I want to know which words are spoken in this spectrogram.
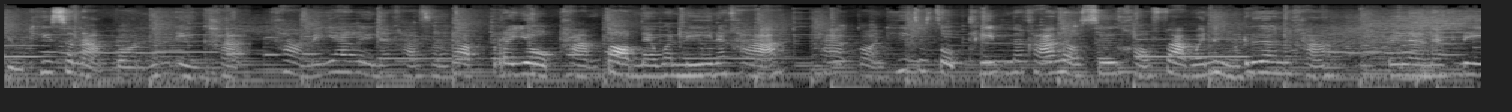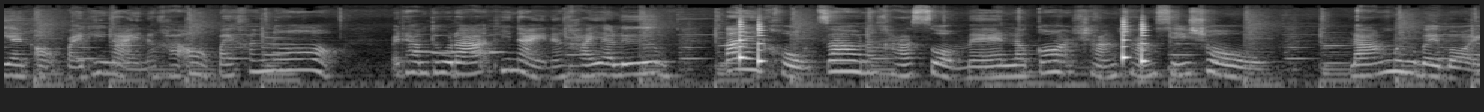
อยู่ที่สนามบอลนั่นเองค่ะ ค่ะไม่ยากเลยนะคะสำหรับประโยคถามตอบในวันนี้นะคะ ค่ะก่อนที่จะจบคลิปนะคะ เราซื้อขอฝากไว้หนึ่งเรื่องนะคะ เวลานักเรียนออกไปที่ไหนนะคะ ออกไปข้างนอก ไปทำธุระที่ไหนนะคะ อย่าลืมใต้โขกเจ้านะคะ สวมแมสแล้วก็ช้างช้างสีโชว์ล้างมือบ่อย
